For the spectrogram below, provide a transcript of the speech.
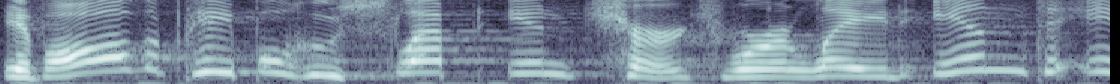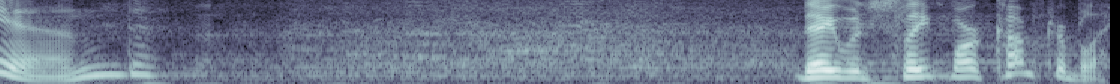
if all the people who slept in church were laid end to end, they would sleep more comfortably.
